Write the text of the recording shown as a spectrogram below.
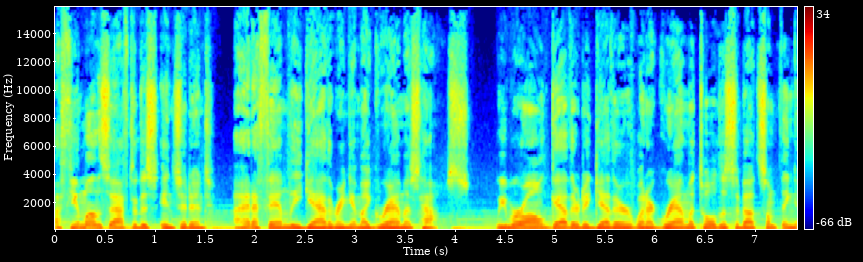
A few months after this incident, I had a family gathering at my grandma's house. We were all gathered together when our grandma told us about something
